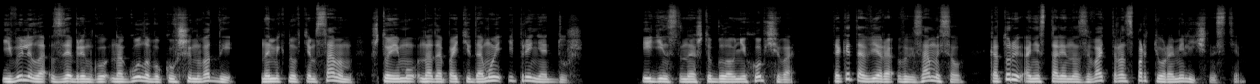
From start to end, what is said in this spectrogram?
и вылила Зебрингу на голову кувшин воды, намекнув тем самым, что ему надо пойти домой и принять душ. Единственное, что было у них общего, так это вера в их замысел, который они стали называть транспортерами личности.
